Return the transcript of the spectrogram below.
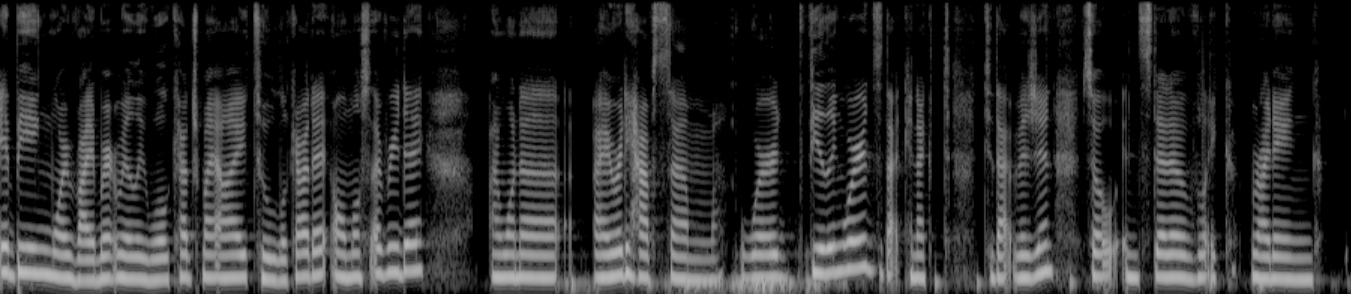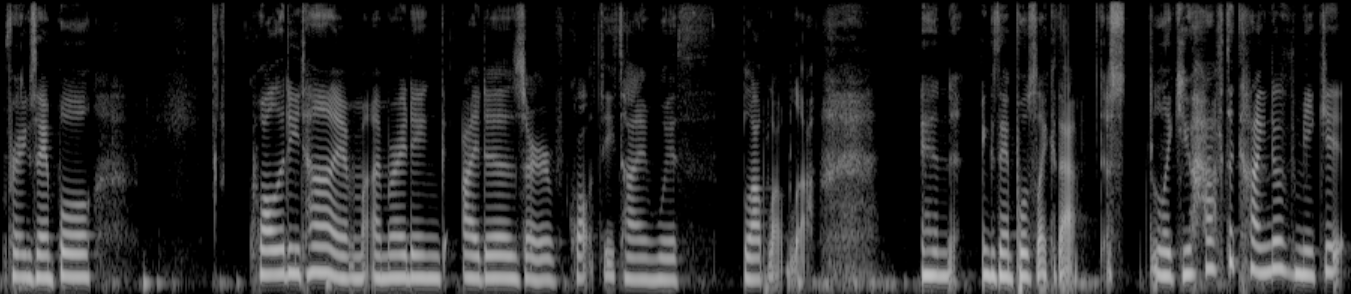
it being more vibrant really will catch my eye to look at it almost every day. I want to, I already have some word, feeling words that connect to that vision. So instead of like writing, for example, quality time, I'm writing, I deserve quality time with blah, blah, blah. And examples like that. Like you have to kind of make it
